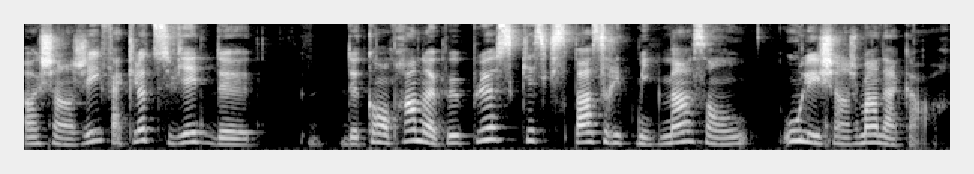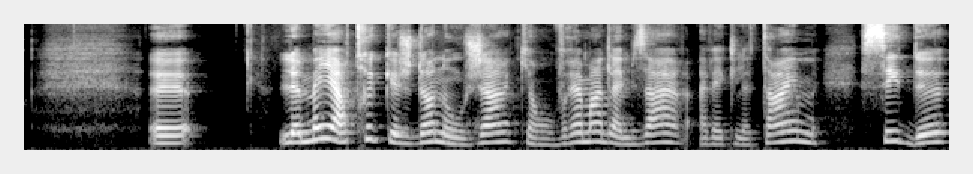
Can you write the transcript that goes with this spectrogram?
a, changé. Fait que là, tu viens de, comprendre un peu plus qu'est-ce qui se passe rythmiquement, sont où, les changements d'accord. Euh, le meilleur truc que je donne aux gens qui ont vraiment de la misère avec le time, c'est de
